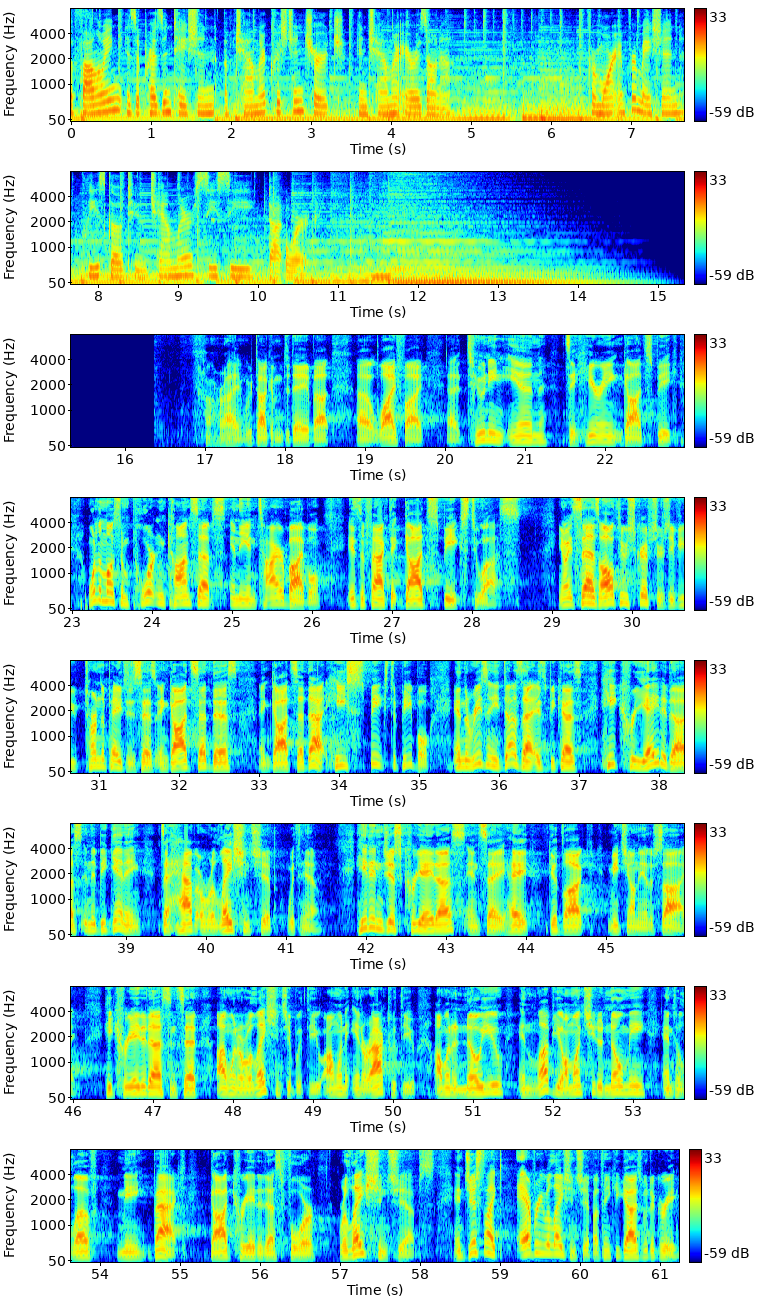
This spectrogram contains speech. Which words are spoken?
The following is a presentation of Chandler Christian Church in Chandler, Arizona. For more information, please go to chandlercc.org. All right, we're talking today about uh, Wi Fi, uh, tuning in to hearing God speak. One of the most important concepts in the entire Bible is the fact that God speaks to us. You know, it says all through scriptures, if you turn the pages, it says, and God said this, and God said that. He speaks to people. And the reason He does that is because He created us in the beginning to have a relationship with Him. He didn't just create us and say, hey, good luck, meet you on the other side. He created us and said, I want a relationship with you. I want to interact with you. I want to know you and love you. I want you to know me and to love me back. God created us for relationships. And just like every relationship, I think you guys would agree,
